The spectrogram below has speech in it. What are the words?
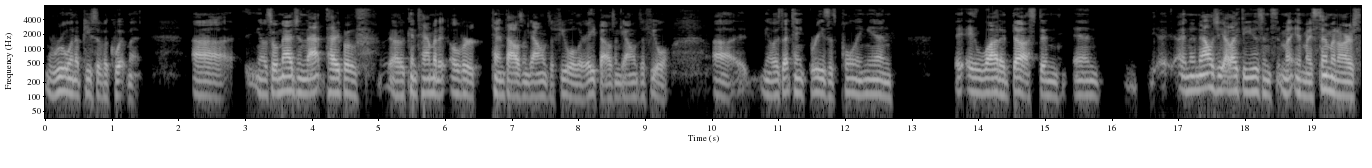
ruin a piece of equipment. Uh, you know, so imagine that type of uh, contaminant over 10,000 gallons of fuel or 8,000 gallons of fuel. Uh, you know, as that tank breathes, it's pulling in a, a, lot of dust. And and an analogy I like to use in my, in my seminars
